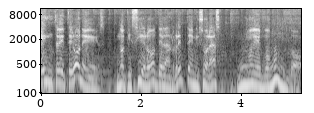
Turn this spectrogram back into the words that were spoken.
Entre telones, noticiero de la red de emisoras Nuevo Mundo.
